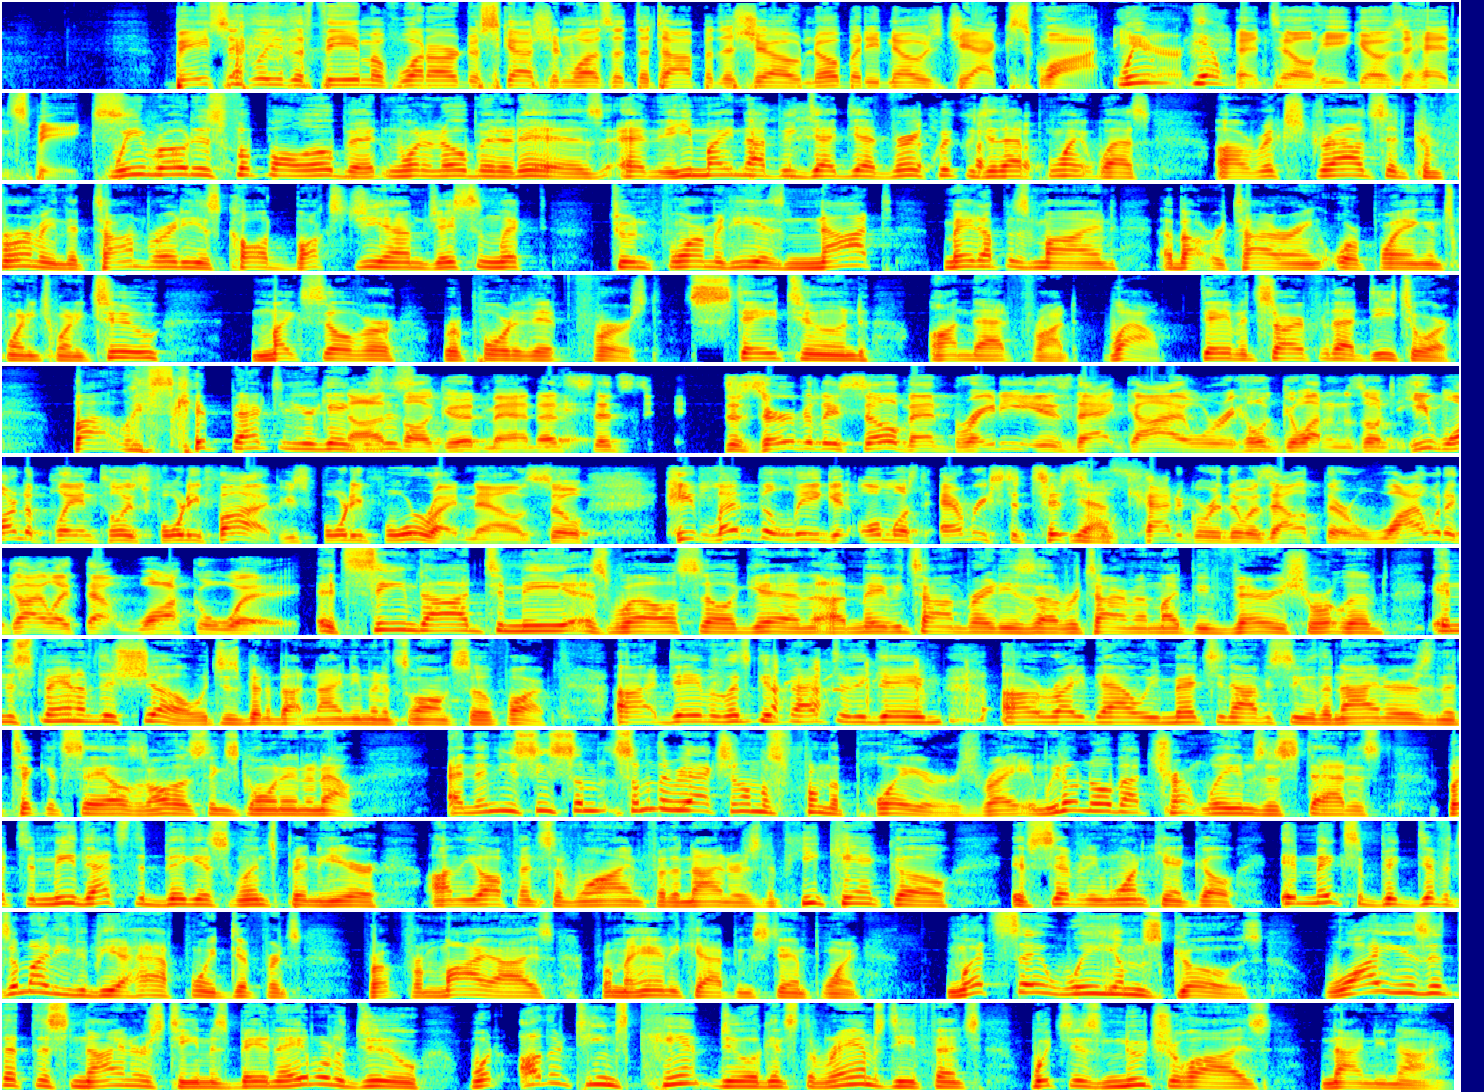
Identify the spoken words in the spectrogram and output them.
basically the theme of what our discussion was at the top of the show. Nobody knows jack squat here we, yeah, until he goes ahead and speaks. We wrote his football obit, and what an obit it is, and he might not be dead yet. Very quickly to that point, Wes, uh, Rick Stroud said confirming that Tom Brady has called Bucks GM Jason Licht to inform that he has not made up his mind about retiring or playing in 2022. Mike Silver reported it first. Stay tuned on that front. Wow, David, sorry for that detour. But let's get back to your game. No, it's all good, man. That's that's deservedly so, man. Brady is that guy where he'll go out on his own. He wanted to play until he's 45. He's 44 right now. So he led the league in almost every statistical yes. category that was out there. Why would a guy like that walk away? It seemed odd to me as well. So again, uh, maybe Tom Brady's uh, retirement might be very short-lived in the span of this show, which has been about 90 minutes long so far. Uh, David, let's get back to the game uh, right now. We mentioned obviously with the Niners and the ticket sales and all those things going in and out. And then you see some some of the reaction almost from the players, right? And we don't know about Trent Williams' status, but to me, that's the biggest linchpin here on the offensive line for the Niners. And if he can't go, if 71 can't go, it makes a big difference. It might even be a half point difference from, from my eyes, from a handicapping standpoint. Let's say Williams goes. Why is it that this Niners team has been able to do what other teams can't do against the Rams defense, which is neutralize 99?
